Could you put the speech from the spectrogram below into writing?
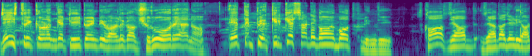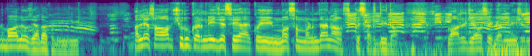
जे इस तरीके हम अगर टी ट्वेंटी वर्ल्ड कप शुरू हो रहा है ना, ये तो क्रिकेट साढ़े गाँव में बहुत खड़ी खास ज़्यादा जी हड बाल ज़्यादा खड़ी अल साहब शुरू करनी जैसे है, कोई मौसम बनता ना सर्दी का बाल जो उसे करनी शुरू।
